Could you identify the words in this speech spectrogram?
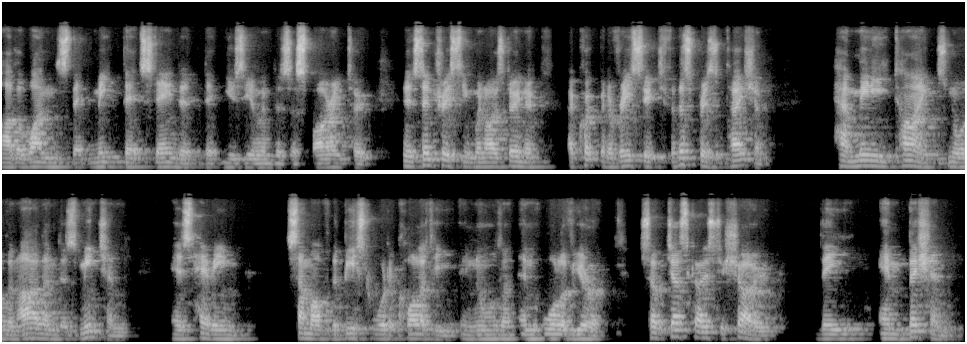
are the ones that meet that standard that New Zealand is aspiring to. And it's interesting when I was doing a, a quick bit of research for this presentation, how many times Northern Ireland is mentioned as having some of the best water quality in northern in all of Europe. So it just goes to show the ambition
